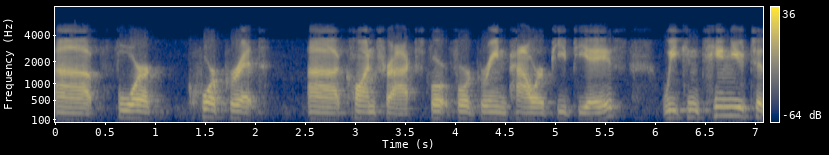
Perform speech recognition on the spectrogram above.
uh, for corporate uh, contracts for green power PPAs, we continue to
